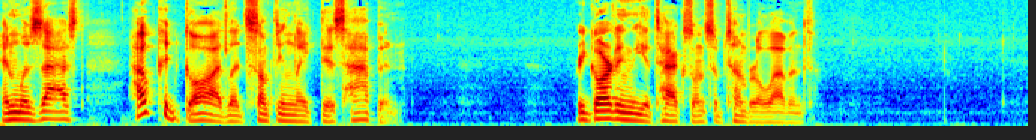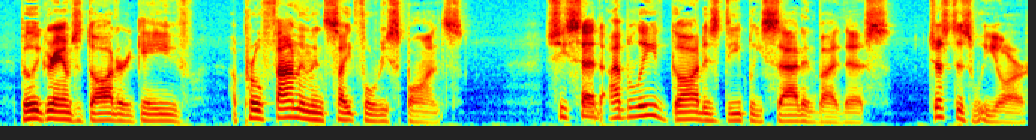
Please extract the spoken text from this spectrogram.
and was asked how could God let something like this happen? Regarding the attacks on September 11th, Billy Graham's daughter gave a profound and insightful response. She said, I believe God is deeply saddened by this, just as we are.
